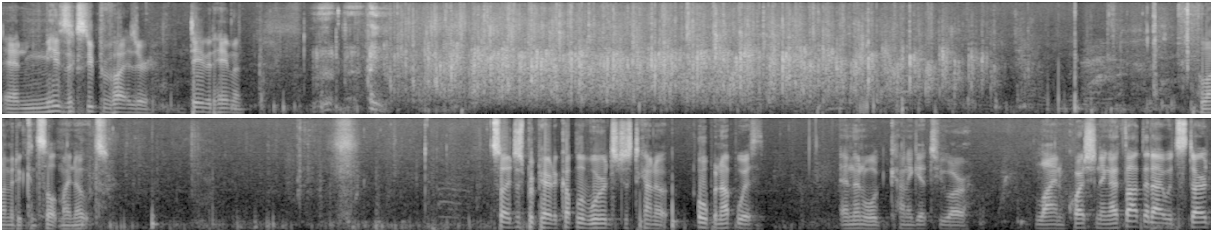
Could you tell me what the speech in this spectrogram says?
and music supervisor, David Hayman. Allow me to consult my notes. So I just prepared a couple of words just to kind of open up with, and then we'll kind of get to our line of questioning. I thought that I would start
